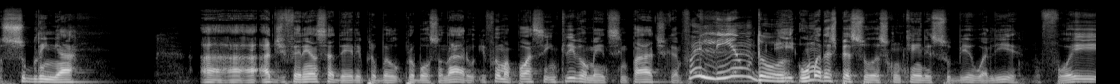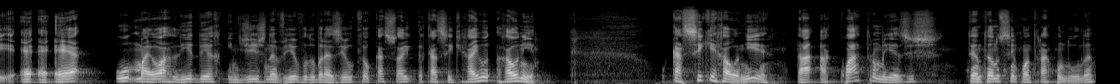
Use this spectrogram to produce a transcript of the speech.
sublinhar a, a, a diferença dele para o Bolsonaro e foi uma posse incrivelmente simpática. Foi lindo! E uma das pessoas com quem ele subiu ali foi é, é- é o maior líder indígena vivo do Brasil, que é o cacique Raoni. O cacique Raoni está há quatro meses tentando se encontrar com Lula.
